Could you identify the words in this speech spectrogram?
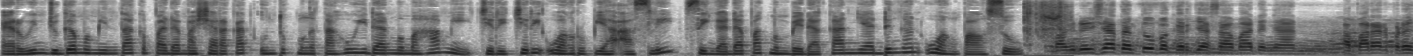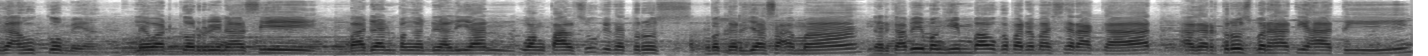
Erwin juga meminta kepada masyarakat untuk mengetahui dan memahami ciri-ciri uang rupiah asli sehingga dapat membedakannya dengan uang palsu. Bank Indonesia tentu bekerja sama dengan aparat penegak hukum ya. Lewat koordinasi Badan Pengendalian Uang Palsu kita terus bekerja sama dan kami menghimbau kepada masyarakat agar terus berhati-hati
